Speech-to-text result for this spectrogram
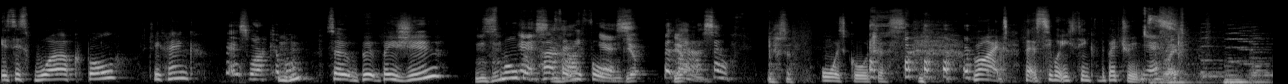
Is this workable, do you think? It's workable. So, be- bijou, small Yes, but perfectly uh-huh, formed. Yes. Yep, Bit yep. like myself. Always gorgeous. right, let's see what you think of the bedrooms. Yes. Right.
